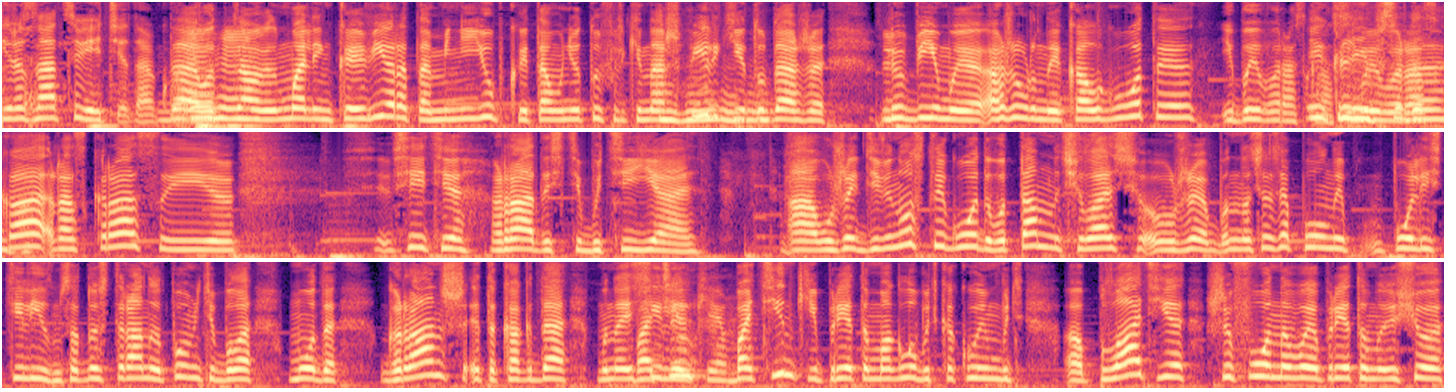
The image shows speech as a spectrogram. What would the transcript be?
и разноцветие такое. Да, вот там маленькая Вера, там мини-юбка, и там у нее туфельки на шпильке, и туда же любимые ажурные колготы, И боевой рассказ. И клипсы, боевой да. раска- раскрас, и все эти радости бытия. А уже 90-е годы, вот там началась уже начался полный полистилизм. С одной стороны, вот помните, была мода гранж, это когда мы носили Ботинки. ботинки, при этом могло быть какое-нибудь а, платье шифоновое, при этом еще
